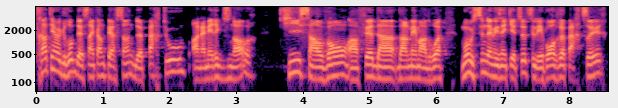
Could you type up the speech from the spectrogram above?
31 euh, groupes de 50 personnes de partout en Amérique du Nord qui s'en vont en fait dans, dans le même endroit. Moi aussi, une de mes inquiétudes, c'est les voir repartir.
